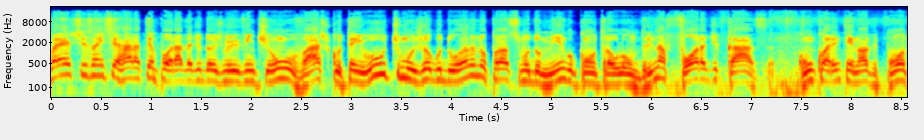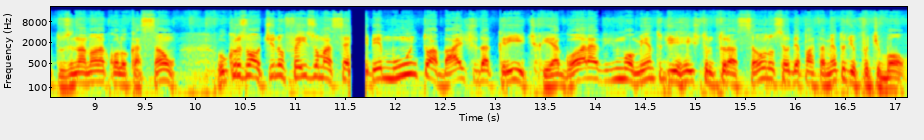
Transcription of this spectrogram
Prestes a encerrar a temporada de 2021, o Vasco tem o último jogo do ano no próximo domingo contra o Londrina fora de casa. Com 49 pontos e na nona colocação, o Cruz Maltino fez uma Série B muito abaixo da crítica e agora vive um momento de reestruturação no seu departamento de futebol.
